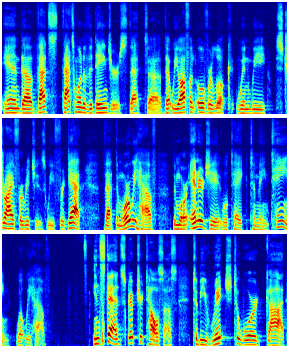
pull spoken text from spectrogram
And uh, that's, that's one of the dangers that, uh, that we often overlook when we strive for riches. We forget that the more we have, the more energy it will take to maintain what we have. Instead, Scripture tells us to be rich toward God.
